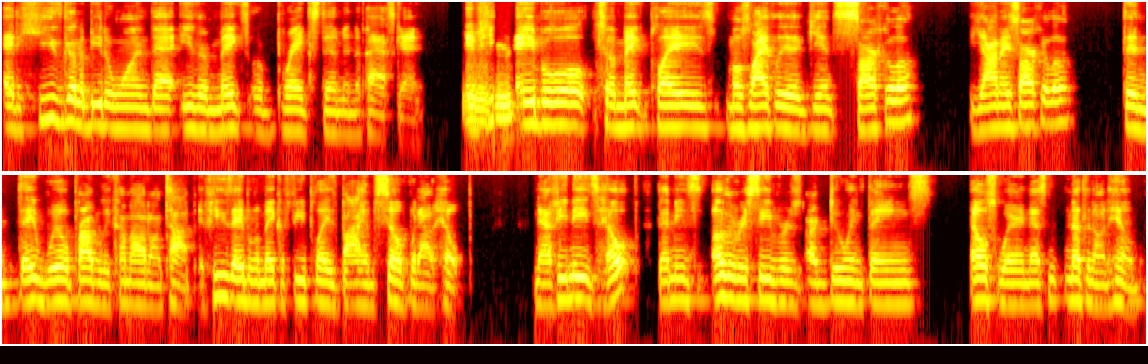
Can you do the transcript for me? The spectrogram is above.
and he's gonna be the one that either makes or breaks them in the pass game. If he's mm-hmm. able to make plays, most likely against Sarkala, Yane Sarkala, then they will probably come out on top if he's able to make a few plays by himself without help. Now, if he needs help, that means other receivers are doing things elsewhere, and that's nothing on him.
